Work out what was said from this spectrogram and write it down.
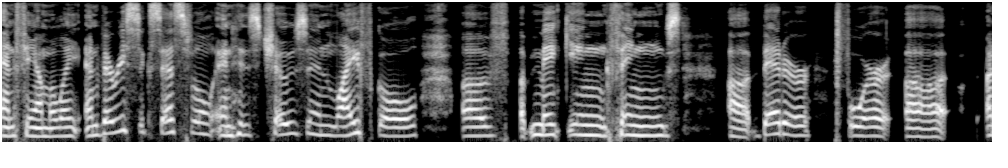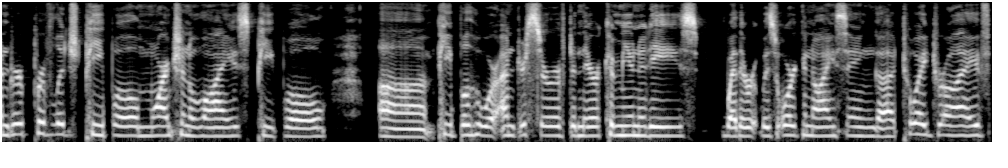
and family and very successful in his chosen life goal of uh, making things uh, better for uh, underprivileged people, marginalized people, um, people who are underserved in their communities, whether it was organizing a toy drive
